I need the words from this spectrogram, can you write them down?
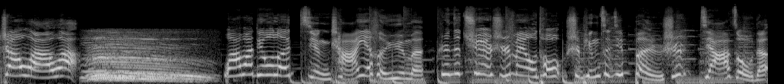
抓娃娃。娃娃丢了，警察也很郁闷。人家确实没有偷，是凭自己本事夹走的。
